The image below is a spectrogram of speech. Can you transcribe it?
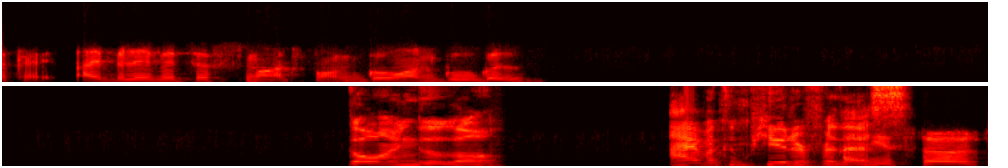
Okay, I believe it's a smartphone. Go on Google. Go on Google. I have a computer for this. and you search.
